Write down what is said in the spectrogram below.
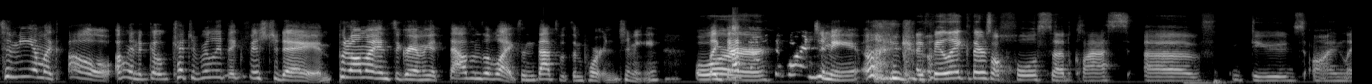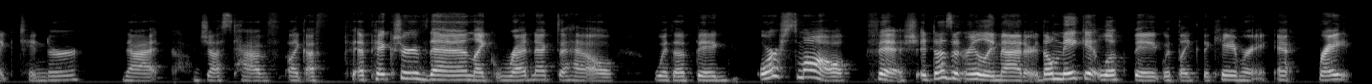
to me, I'm like, oh, I'm gonna go catch a really big fish today and put it on my Instagram and get thousands of likes, and that's what's important to me. or like, that's what's important to me. Like, I feel like there's a whole subclass of dudes on like Tinder that just have like a, a picture of them like redneck to hell with a big or small fish. It doesn't really matter. They'll make it look big with like the camera, right?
